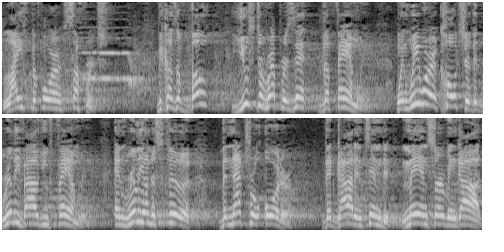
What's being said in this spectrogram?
life before suffrage because a vote used to represent the family. When we were a culture that really valued family and really understood the natural order that God intended man serving God,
